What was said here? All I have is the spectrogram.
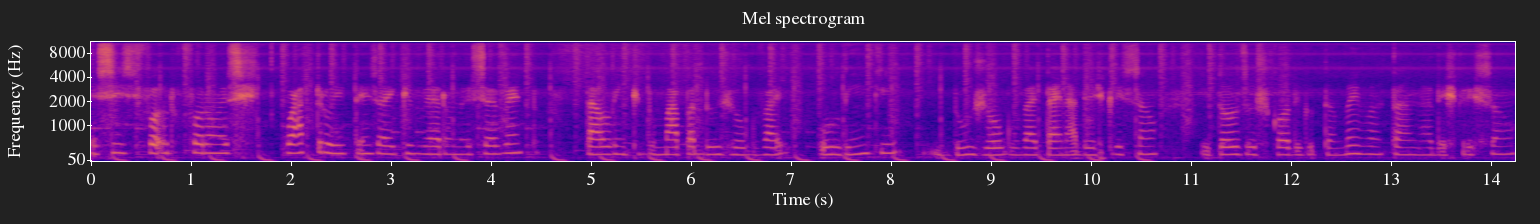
Esses foram, foram esses quatro itens aí que vieram nesse evento. Tá o link do mapa do jogo, vai o link do jogo vai estar tá aí na descrição e todos os códigos também vão estar na descrição,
